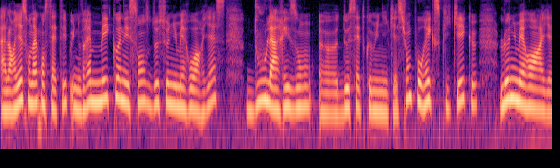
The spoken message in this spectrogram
À l'ORIES, on a constaté une vraie méconnaissance de ce numéro ORIES, d'où la raison euh, de cette communication pour expliquer que le numéro ORIES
